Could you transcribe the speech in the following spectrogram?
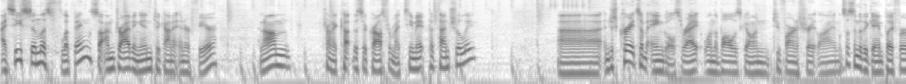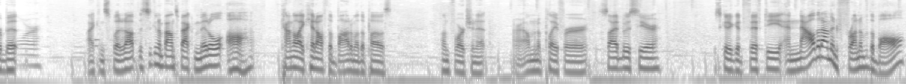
I see Sinless flipping, so I'm driving in to kind of interfere. And I'm trying to cut this across for my teammate potentially. Uh, and just create some angles, right? When the ball was going too far in a straight line. Let's listen to the gameplay for a bit. I can split it up. This is going to bounce back middle. Oh, kind of like hit off the bottom of the post. Unfortunate. All right, I'm going to play for side boost here. Just get a good 50. And now that I'm in front of the ball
